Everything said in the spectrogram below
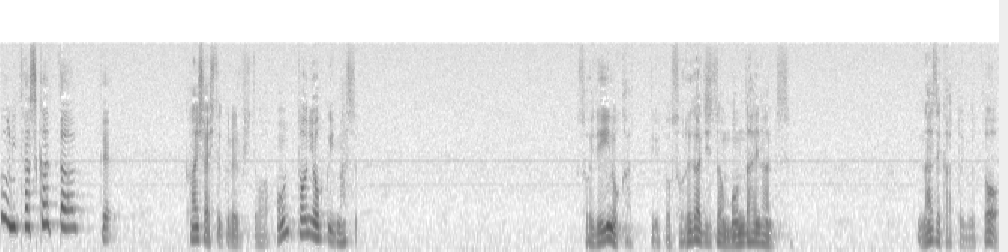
当に助かったって感謝してくれる人は本当に多くいます。それでいいのかっていうとそれが実は問題なんですよ。なぜかというと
